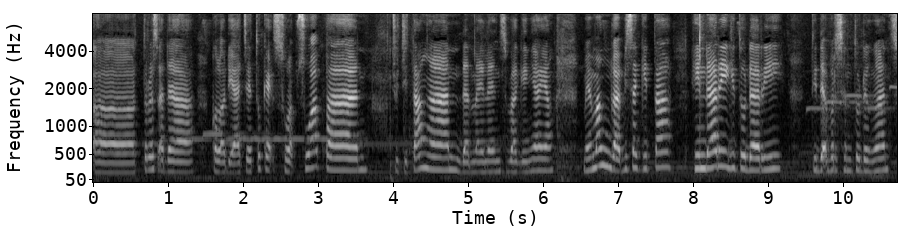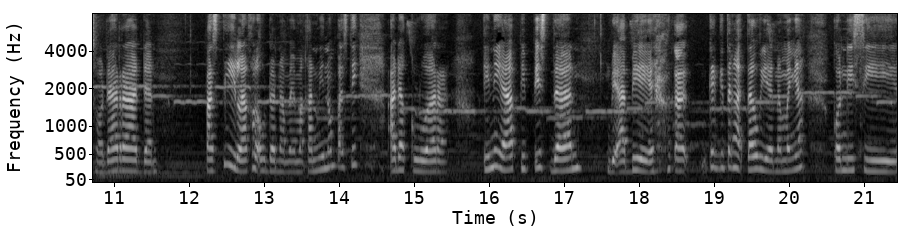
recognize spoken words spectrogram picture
Uh, terus ada kalau di Aceh itu kayak suap-suapan cuci tangan dan lain-lain sebagainya yang memang nggak bisa kita hindari gitu dari tidak bersentuh dengan saudara. Dan pastilah kalau udah namanya makan minum pasti ada keluar ini ya pipis dan BAB kan kita nggak tahu ya namanya kondisi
